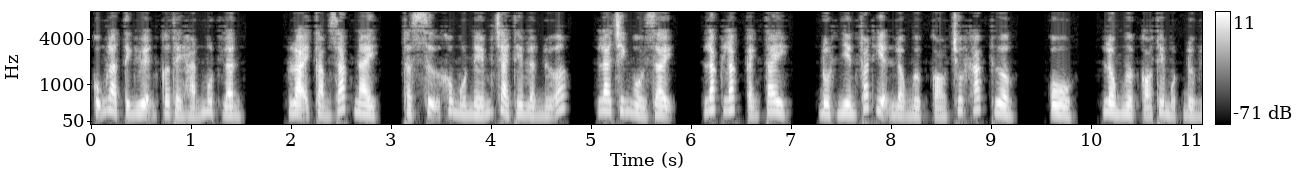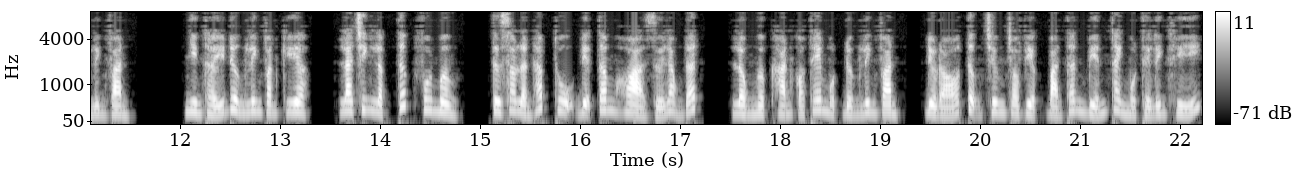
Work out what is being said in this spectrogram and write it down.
cũng là tinh luyện cơ thể hắn một lần. Loại cảm giác này, thật sự không muốn nếm trải thêm lần nữa. La Trinh ngồi dậy, lắc lắc cánh tay, đột nhiên phát hiện lồng ngực có chút khác thường. Ồ, lồng ngực có thêm một đường linh văn. Nhìn thấy đường linh văn kia, La Trinh lập tức vui mừng, từ sau lần hấp thụ địa tâm hỏa dưới lòng đất, lồng ngực hắn có thêm một đường linh văn, điều đó tượng trưng cho việc bản thân biến thành một thể linh khí,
